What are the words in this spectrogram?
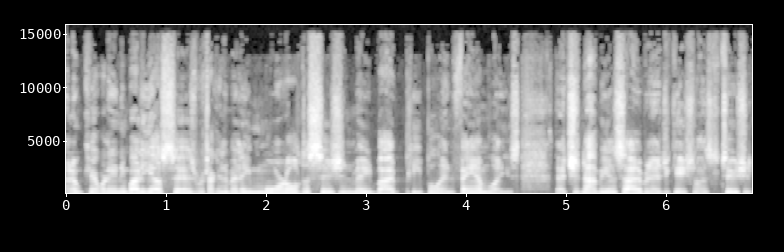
I don't care what anybody else says. We're talking about a moral decision made by people and families that should not be inside of an educational institution.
